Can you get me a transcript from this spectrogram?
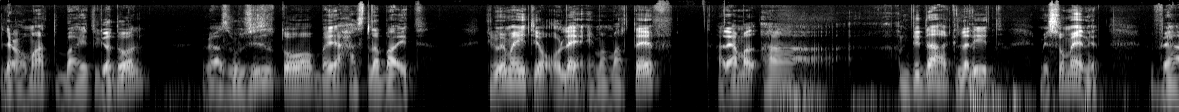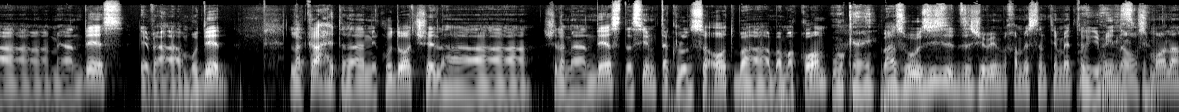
לעומת בית גדול, ואז הוא הזיז אותו ביחס לבית. כאילו אם הייתי עולה עם המרתף, הרי המדידה הכללית מסומנת, והמהנדס, אה, והמודד, לקח את הנקודות של, ה, של המהנדס, לשים את הכלונסאות במקום, אוקיי. ואז הוא הזיז את זה 75 סנטימטר וואלה, ימינה או מסכן. שמאלה,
